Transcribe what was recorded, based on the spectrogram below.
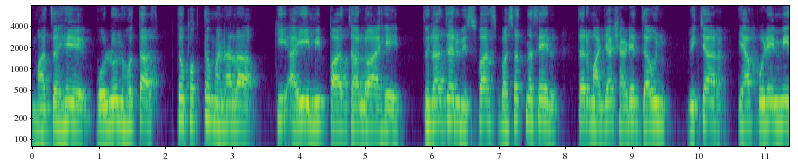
माझं हे बोलून होताच तो फक्त म्हणाला की आई मी पास झालो आहे. तुला जर विश्वास बसत नसेल तर माझ्या शाळेत जाऊन विचार. यापुढे मी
